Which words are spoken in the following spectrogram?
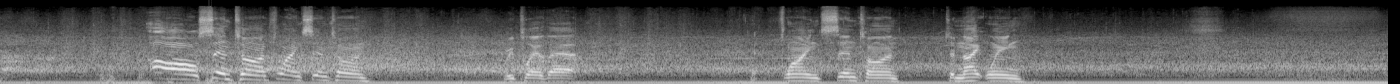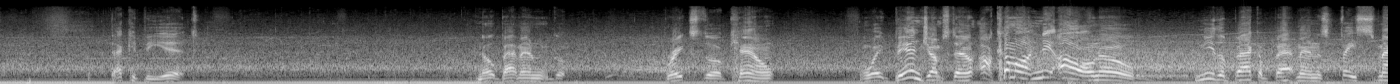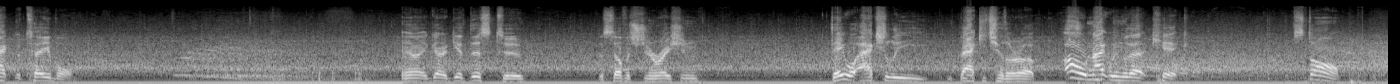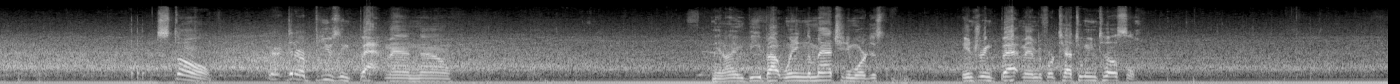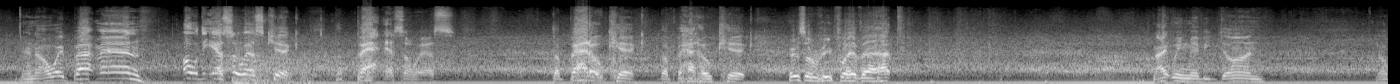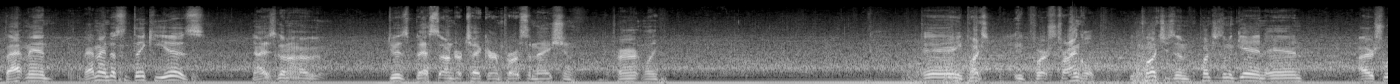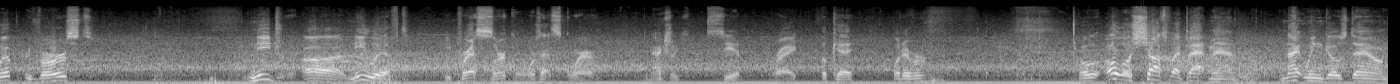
Oh, Senton, flying Senton. Replay of that. Flying Senton to Nightwing. That could be it. No, Batman breaks the count. Wait, Ben jumps down. Oh, come on. Oh, no. Knee the back of Batman. His face smacked the table. You know, you gotta give this to the Selfish Generation. They will actually back each other up. Oh, Nightwing with that kick. Stomp. Stomp. They're, they're abusing Batman now. May not even be about winning the match anymore, just injuring Batman before Tatooine tussle. And now, wait, Batman! Oh, the SOS kick! The Bat SOS. The Batto kick. The Batto kick. Here's a replay of that. Nightwing may be done. No, Batman. Batman doesn't think he is. Now he's gonna do his best Undertaker impersonation, apparently. And he punches. He first triangle. He punches him. Punches him again, and Irish whip reversed. Knee, uh, knee lift. He pressed circle. Where's that square? You can actually see it. Right. Okay. Whatever. Oh, oh, those shots by Batman. Nightwing goes down.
